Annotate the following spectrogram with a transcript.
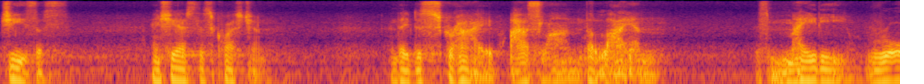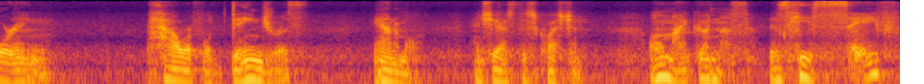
Jesus. And she asks this question. And they describe Aslan, the lion, this mighty, roaring, powerful, dangerous animal. And she asks this question Oh my goodness, is he safe?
